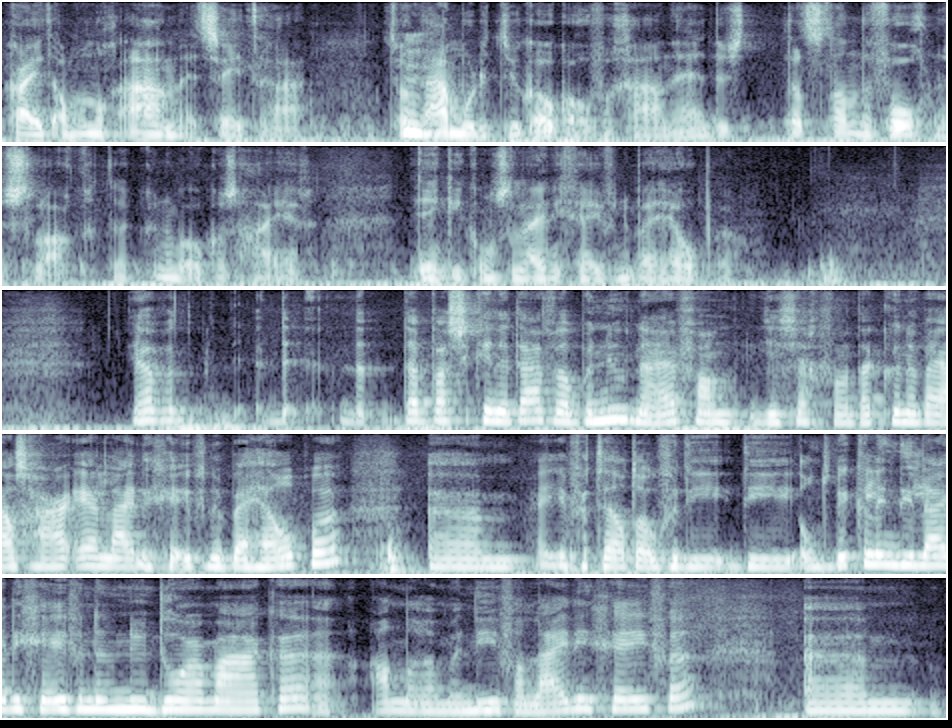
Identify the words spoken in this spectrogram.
kan je het allemaal nog aan, et cetera? Terwijl hm. daar moet het natuurlijk ook over gaan. Hè? Dus dat is dan de volgende slag. Daar kunnen we ook als HR, denk ik, onze leidinggevenden bij helpen. Ja, daar was ik inderdaad wel benieuwd naar. Van, je zegt van daar kunnen wij als HR-leidinggevenden bij helpen. Um, je vertelt over die, die ontwikkeling die leidinggevenden nu doormaken. Een andere manier van leiding geven. Um,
